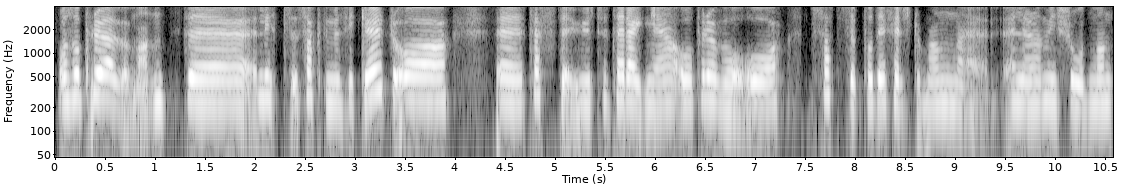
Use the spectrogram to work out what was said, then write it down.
Og så prøver man eh, litt sakte, men sikkert å eh, teste ut terrenget og prøve å satse på det feltet man, eh, eller den visjonen man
